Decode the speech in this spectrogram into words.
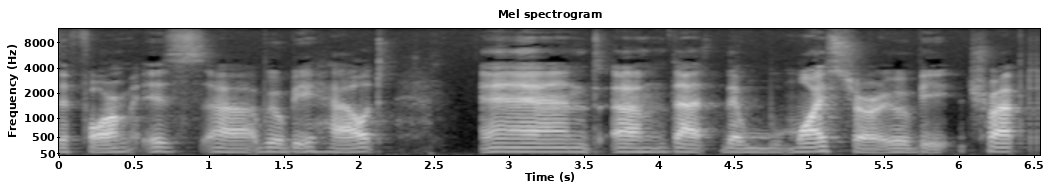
the form is uh, will be held and um, that the moisture will be trapped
